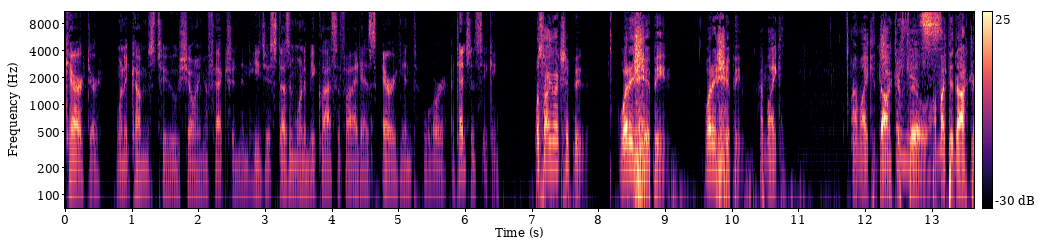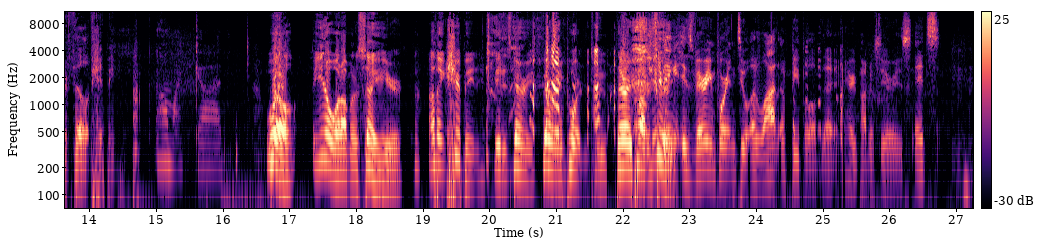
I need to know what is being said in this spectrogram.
character when it comes to showing affection, and he just doesn't want to be classified as arrogant or attention-seeking. Let's talk about shipping. What is shipping? What is shipping? I'm like, I'm like Dr. Shipping Phil. is- I'm like the Dr. Phil of shipping. Oh my god. Well, you know what I'm going to say here. I think shipping it is very, very important to the Harry Potter Shipping series. is very important to a lot of people of the Harry Potter series. It's mm-hmm.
